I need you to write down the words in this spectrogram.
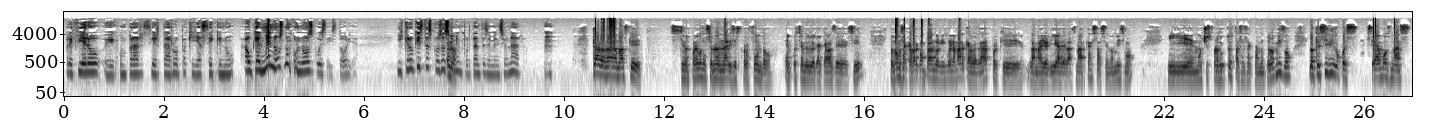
Prefiero eh, comprar cierta ropa que ya sé que no, aunque al menos no conozco esa historia. Y creo que estas cosas son importantes de mencionar. Claro, nada más que si nos ponemos a hacer un análisis profundo en cuestión de lo que acabas de decir, pues vamos a acabar comprando ninguna marca, ¿verdad? Porque la mayoría de las marcas hacen lo mismo y en muchos productos pasa exactamente lo mismo. Lo que sí digo, pues seamos más,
